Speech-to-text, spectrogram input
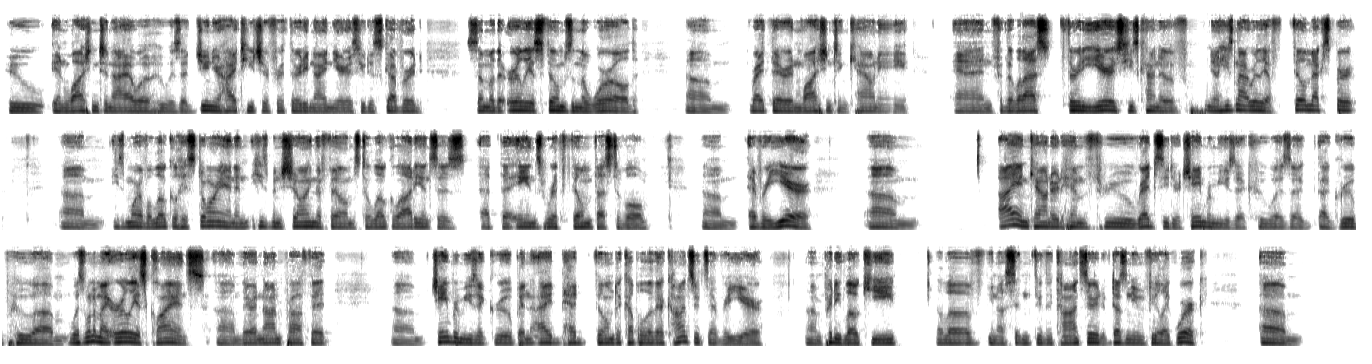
who in Washington, Iowa, who was a junior high teacher for 39 years, who discovered some of the earliest films in the world um, right there in Washington County. And for the last 30 years, he's kind of, you know, he's not really a film expert. Um, he's more of a local historian, and he's been showing the films to local audiences at the Ainsworth Film Festival um, every year. Um, I encountered him through Red Cedar Chamber Music, who was a, a group who um, was one of my earliest clients. Um, they're a nonprofit um, chamber music group, and I had filmed a couple of their concerts every year, um, pretty low key. I love, you know, sitting through the concert. It doesn't even feel like work.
